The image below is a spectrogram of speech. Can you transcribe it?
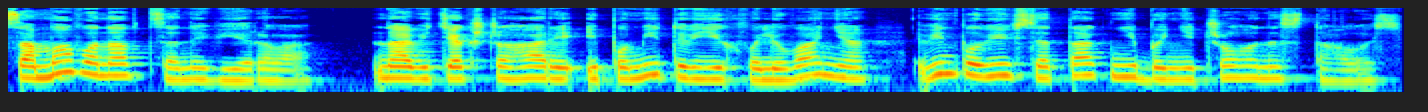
Сама вона в це не вірила. Навіть якщо Геррі і помітив її хвилювання, він повівся так, ніби нічого не сталося.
